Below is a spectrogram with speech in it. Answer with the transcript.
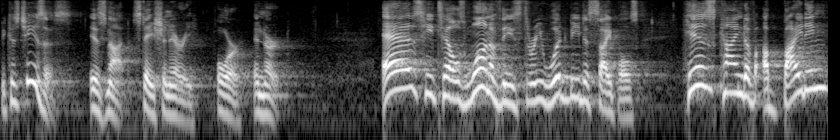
Because Jesus is not stationary or inert. As he tells one of these three would be disciples, his kind of abiding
